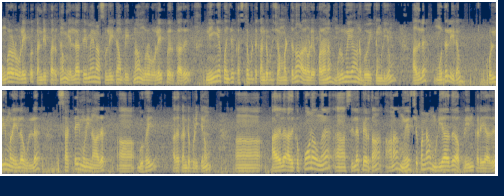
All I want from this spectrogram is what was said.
உங்களோட உழைப்பு கண்டிப்பாக இருக்கணும். எல்லாத்தையுமே நான் சொல்லிட்டேன் அப்படின்னா உங்களோட உழைப்பு இருக்காது. நீங்கள் கொஞ்சம் கஷ்டப்பட்டு கண்டுபிடிச்சா மட்டும்தான் அதனுடைய பலனை முழுமையாக அனுபவிக்க முடியும். அதில் முதலிடம் கொல்லிமலையில் உள்ள சட்டைமுனிநாதர் குகை அதை கண்டுபிடிக்கணும். அதில் அதுக்கு போனவங்க சில பேர் தான். ஆனால் முயற்சி பண்ணால் முடியாது அப்படின்னு கிடையாது.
